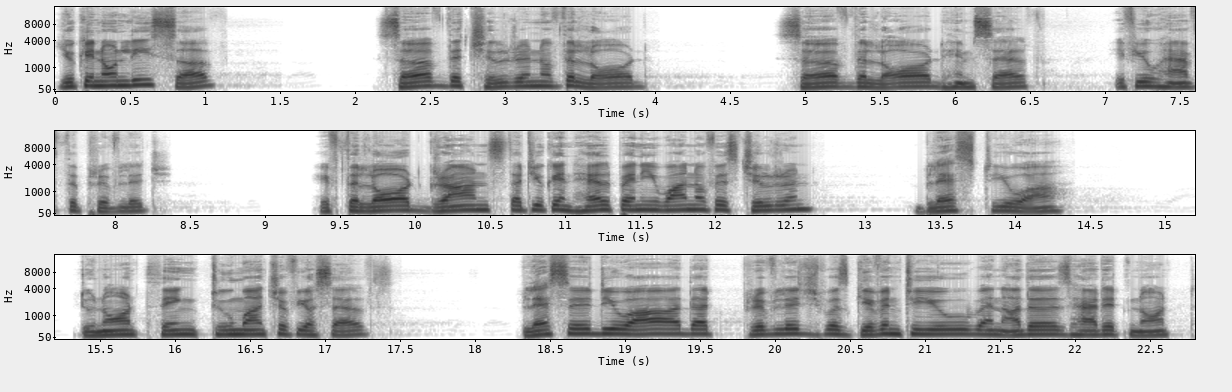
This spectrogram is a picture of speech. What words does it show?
You can only serve. Serve the children of the Lord. Serve the Lord Himself if you have the privilege. If the Lord grants that you can help any one of His children, blessed you are. Do not think too much of yourselves. Blessed you are that privilege was given to you when others had it not.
